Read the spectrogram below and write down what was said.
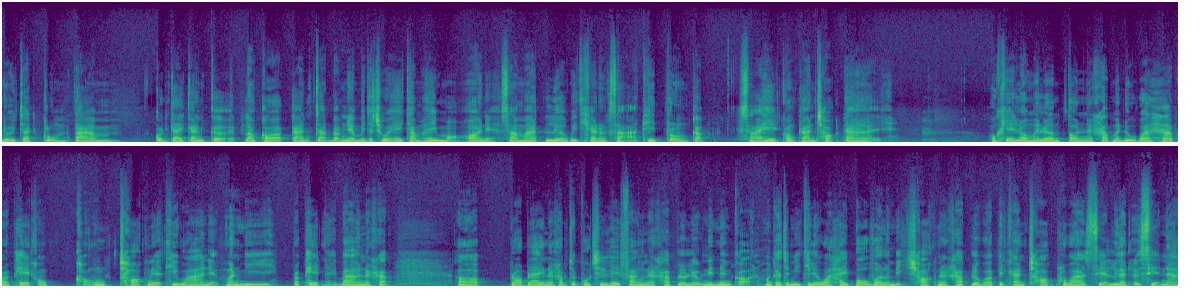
โดยจัดกลุ่มตามกลไกการเกิด แล้วก็การจัดแบบนี้มันจะช่วยให้ทำให้หมอเนี่ยสามารถเลือกวิธีการรักษาที่ตรงกับสาเหตุของการช็อกได้โอเค เรามาเริ่มต้นนะครับ มาดูว่า 5 ประเภทของของช็อกเนี่ยที่ว่าเนี่ยมันมีประเภทไหนบ้างนะครับ รอบแรกนะครับจะพูดชื่อให้ฟังนะครับเร็วๆนิดนึงก่อน มันก็จะมีที่เรียกว่า hypovolemic shock นะครับหรือว่าเป็นการช็อกเพราะว่าเสียเลือดหรือเสียน้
